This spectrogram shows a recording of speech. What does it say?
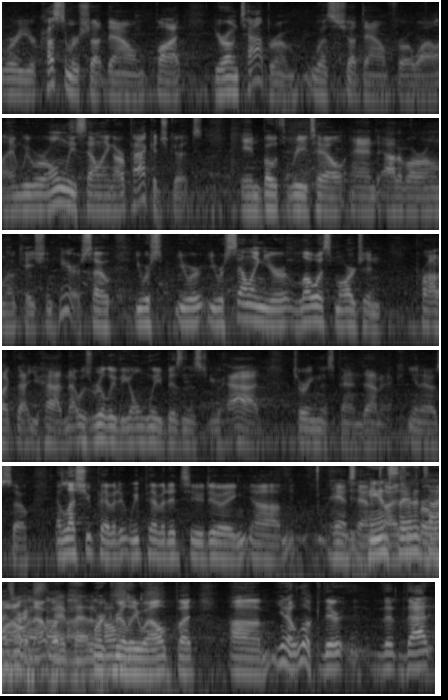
were your customers shut down, but your own tap room was shut down for a while. And we were only selling our packaged goods in both retail and out of our own location here. So you were, you were, you were selling your lowest margin product that you had, and that was really the only business you had during this pandemic. You know, so unless you pivoted, we pivoted to doing um, hand sanitizer, hand sanitizer for a while, and that, that worked really well. But um, you know, look, there that, that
